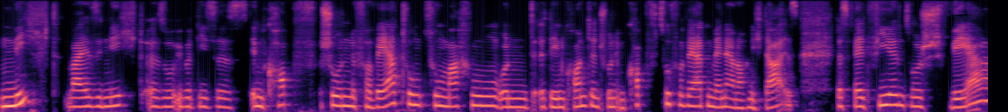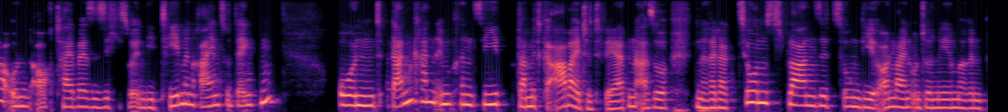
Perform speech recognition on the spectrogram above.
nicht, weil sie nicht äh, so über dieses im Kopf schon eine Verwertung zu machen und äh, den Content schon im Kopf zu verwerten, wenn er noch nicht da ist. Das fällt vielen so schwer und auch teilweise sich so in die Themen reinzudenken. Und dann kann im Prinzip damit gearbeitet werden. Also eine Redaktionsplansitzung, die Online-Unternehmerin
